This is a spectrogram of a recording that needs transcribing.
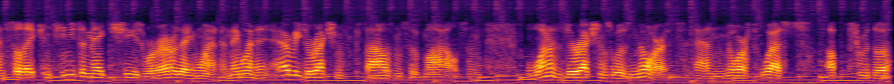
And so they continued to make cheese wherever they went, and they went in every direction for thousands of miles. And one of the directions was north and northwest, up through the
